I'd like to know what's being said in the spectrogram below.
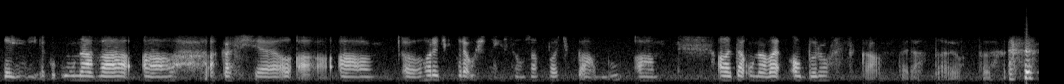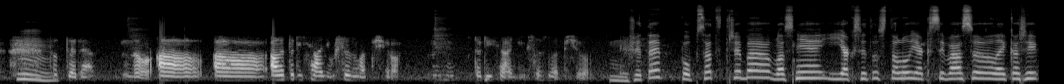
stejný, jako únava a, a kašel a, a, a horečky teda už nejsou, zaplať pámbu, a, ale ta únava je obrovská, teda to jo, to, Hmm. to teda, no a, a, ale to dýchání už se zlepšilo. Mhm, To dýchání už se zlepšilo. Můžete popsat třeba vlastně, jak se to stalo, jak si vás lékaři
